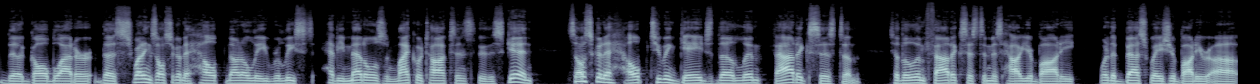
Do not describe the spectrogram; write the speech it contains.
the gallbladder. The sweating is also going to help not only release heavy metals and mycotoxins through the skin, it's also going to help to engage the lymphatic system. So the lymphatic system is how your body, one of the best ways your body uh,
